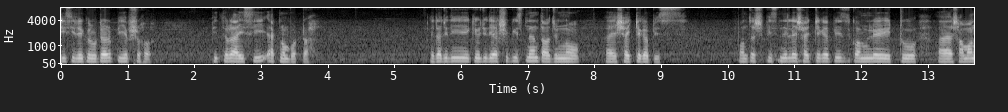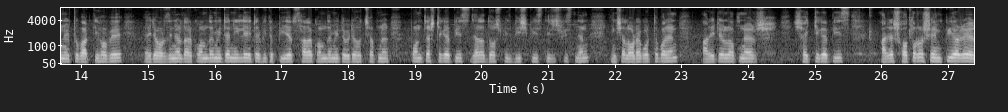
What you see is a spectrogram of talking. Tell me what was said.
ডিসি রেগুলেটর পিএফ সহ। ভিতরে আইসি এক নম্বরটা। এটা যদি কেউ যদি একশো পিস নেন, তার জন্য ষাট টাকা পিস পঞ্চাশ পিস নিলে ষাট টাকা পিস কম নিলে একটু সামান্য একটু বাড়তি হবে। এটা অরিজিনালটা আর কম দামিটা নিলে এটার ভিতরে পিএফ ছাড়া কম দামিটা, ওইটা হচ্ছে আপনার পঞ্চাশ টাকা পিস যারা দশ পিস বিশ পিস তিরিশ পিস নেন, ইনশাল্লাহ অর্ডার করতে পারেন। আর এটা হলো আপনার ষাট টাকা পিস আর এটা সতেরোশো এমপিয়ারের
